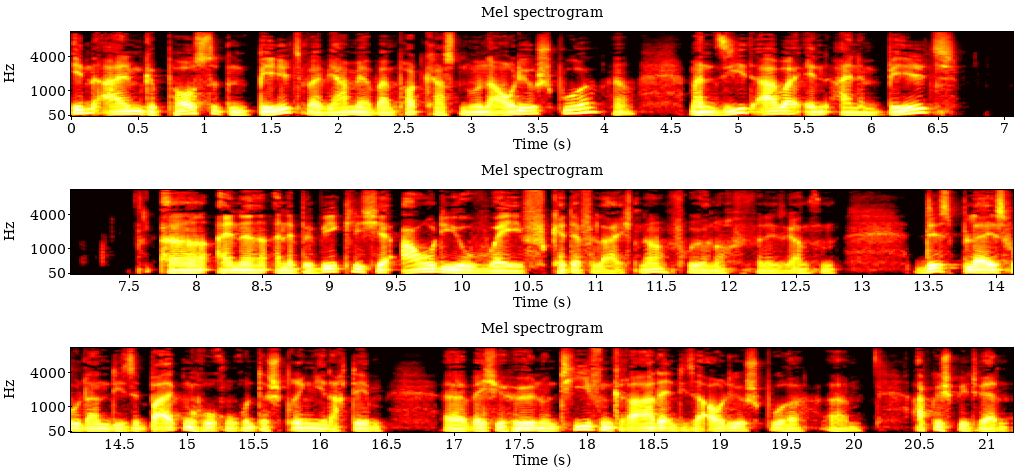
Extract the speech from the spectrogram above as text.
in einem geposteten Bild, weil wir haben ja beim Podcast nur eine Audiospur, ja, man sieht aber in einem Bild äh, eine, eine bewegliche Audio-Wave, kennt ihr vielleicht, ne? Früher noch für diese ganzen Displays, wo dann diese Balken hoch und runter springen, je nachdem, äh, welche Höhen und Tiefen gerade in dieser Audiospur ähm, abgespielt werden.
